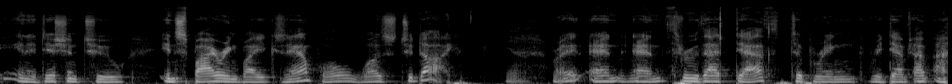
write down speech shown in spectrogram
in addition to inspiring by example, was to die. Yeah right? And mm-hmm. and through that death to bring redemption. I'm,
